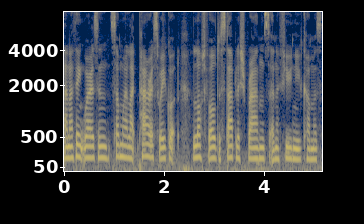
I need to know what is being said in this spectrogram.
And I think whereas in somewhere like Paris, where you've got a lot of old established brands and a few newcomers,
